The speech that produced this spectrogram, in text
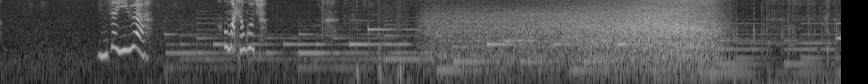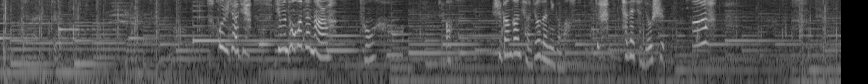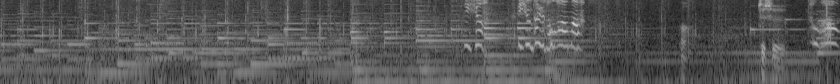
你们在医院？我马上过去。小姐，请问童浩在哪儿啊？童浩，哦，是刚刚抢救的那个吗？对，他在抢救室。啊！医生，医生，他是童浩吗？哦，这是。童浩，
